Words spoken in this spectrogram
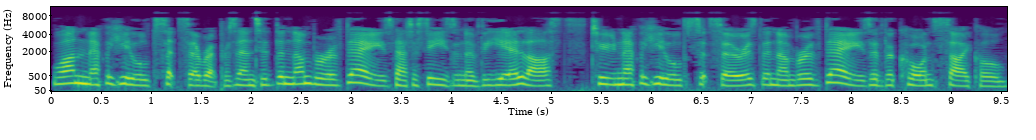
One Nepohualtzintzin represented the number of days that a season of the year lasts. Two Nepohualtzintzin is the number of days of the corn cycle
